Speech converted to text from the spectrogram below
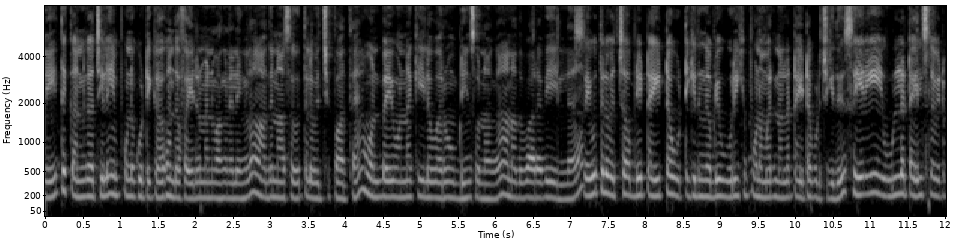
நேற்று கண்காட்சியில் என் பொண்ணு குட்டிக்காக அந்த ஃபைடர்மேன் வாங்கினேன் இல்லைங்களா? அது நான் செவுத்தில் வச்சு பார்த்தேன். ஒன் பை ஒன்னாக கீழே வரும் அப்படின்னு சொன்னாங்க. ஆனால் அது வரவே இல்லை. செவுத்தில் வச்சு அப்படியே டைட்டாக ஒட்டிக்குதுங்க. அப்படியே உருகி போன மாதிரி நல்லா டைட்டாக பிடிச்சிக்குது. சரி உள்ள டைல்ஸில் விட்டு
